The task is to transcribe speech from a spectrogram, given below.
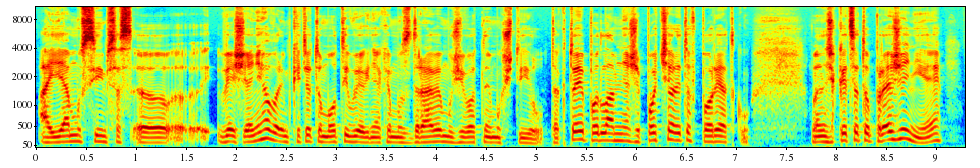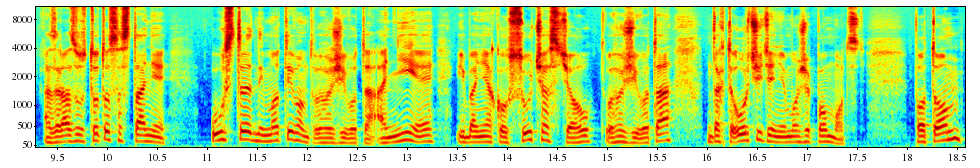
aj ja musím sa... Uh, vieš, ja nehovorím, keď to motivuje k nejakému zdravému životnému štýlu. Tak to je podľa mňa, že potiaľ je to v poriadku. Lenže keď sa to preženie a zrazu toto sa stane ústredným motivom tvojho života a nie iba nejakou súčasťou tvojho života, no tak to určite nemôže pomôcť. Potom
